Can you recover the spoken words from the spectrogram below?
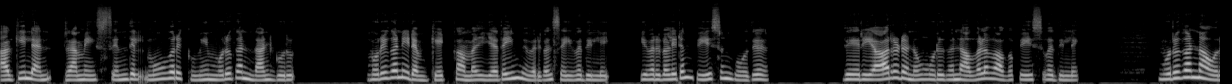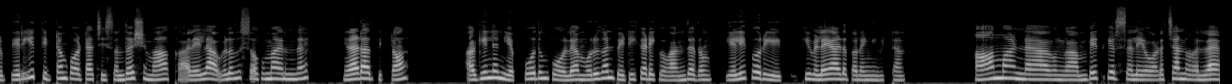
அகிலன் ரமேஷ் செந்தில் மூவருக்குமே முருகன் தான் குரு. முருகனிடம் கேட்காமல் எதையும் இவர்கள் செய்வதில்லை. இவர்களிடம் பேசும்போது வேறு யாருடனும் முருகன் அவ்வளவாக பேசுவதில்லை. முருகன் நான் ஒரு பெரிய திட்டம் போட்டாச்சு. சந்தோஷமா? காலையில அவ்வளவு சுகமாக இருந்தேன். என்னடா திட்டம்? அகிலன் எப்போதும் போல முருகன் பெட்டி கடைக்கு வந்ததும் எலிபொறியை தூக்கி விளையாட தொடங்கி விட்டான் ஆமாண்ணா அவங்க அம்பேத்கர் சிலையை உடைச்சானுவல்ல.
